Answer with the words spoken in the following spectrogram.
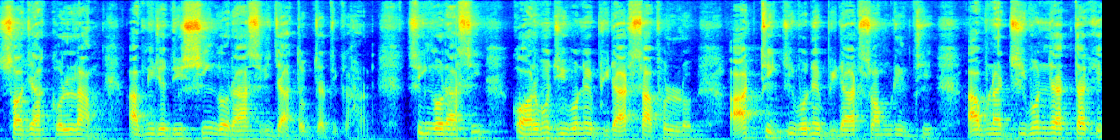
সজাগ করলাম। আপনি যদি সিংহ রাশির জাতক জাতিকা হন, সিংহ রাশি কর্মজীবনে বিরাট সাফল্য, আর্থিক জীবনে বিরাট সমৃদ্ধি, আপনার জীবনযাত্রাকে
